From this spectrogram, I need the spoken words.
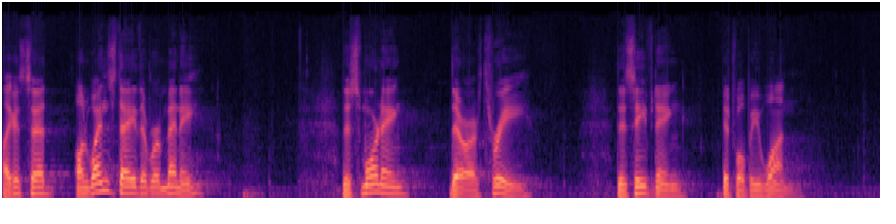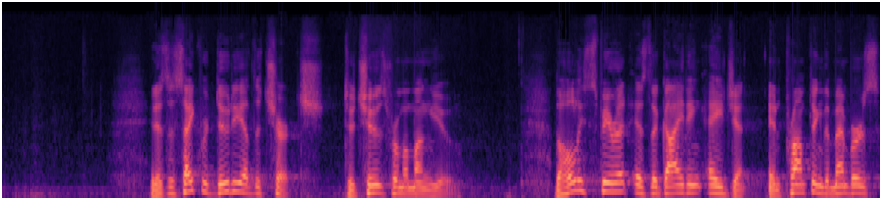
Like I said, on Wednesday there were many. This morning there are three. This evening it will be one. It is a sacred duty of the church to choose from among you the Holy Spirit is the guiding agent in prompting the members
